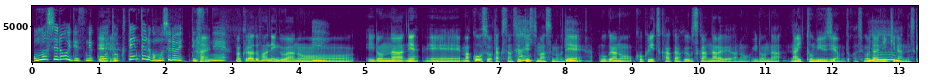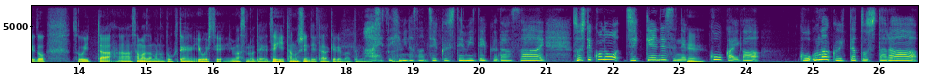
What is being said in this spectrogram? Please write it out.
面白いですね。こええう特典というのが面白いですね。まあ、クラウドファンディングはあのーいろんなね、えーまあ、コースをたくさん設定してますので、はいえ僕らの国立科学博物館ならではのいろんなナイトミュージアムとかすごい大人気なんですけど、そういったさまざまな特典用意していますのでぜひ楽しんでいただければと思います。はい、ぜひ皆さんチェックしてみてください。そしてこの実験ですね。え後悔がこううまくいったとしたら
